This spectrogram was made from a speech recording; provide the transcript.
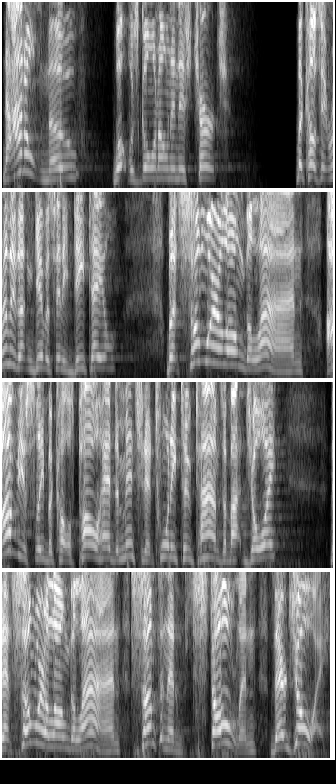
Now, I don't know what was going on in this church because it really doesn't give us any detail. But somewhere along the line, obviously because Paul had to mention it 22 times about joy, that somewhere along the line, something had stolen their joy.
